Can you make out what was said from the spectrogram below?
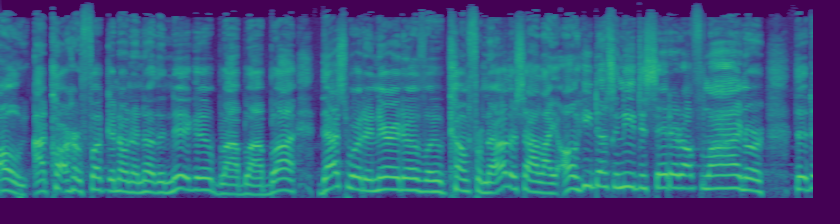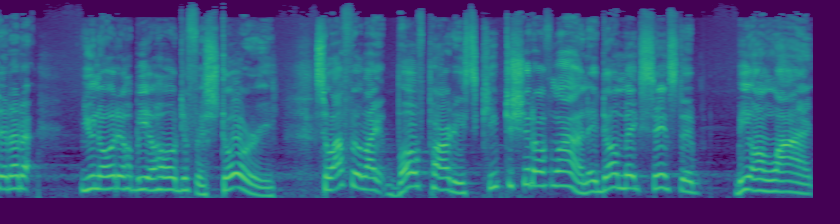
Oh, I caught her fucking on another nigga, blah, blah, blah. That's where the narrative will come from the other side. Like, oh, he doesn't need to say that offline or da da da da. You know, it'll be a whole different story. So I feel like both parties keep the shit offline. It don't make sense to be online,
